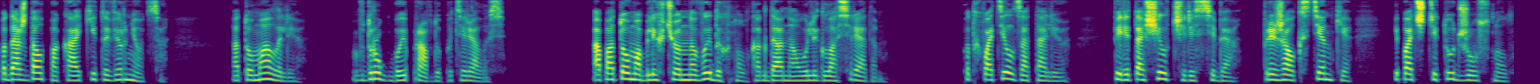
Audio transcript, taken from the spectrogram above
подождал, пока Акита вернется, а то, мало ли, вдруг бы и правду потерялась. А потом облегченно выдохнул, когда она улеглась рядом. Подхватил за талию, перетащил через себя, прижал к стенке и почти тут же уснул.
